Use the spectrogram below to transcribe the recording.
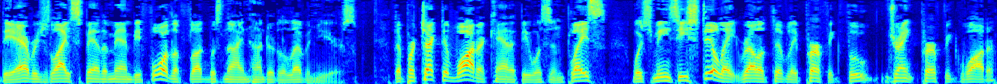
the average lifespan of man before the flood was 911 years. The protective water canopy was in place, which means he still ate relatively perfect food, drank perfect water,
